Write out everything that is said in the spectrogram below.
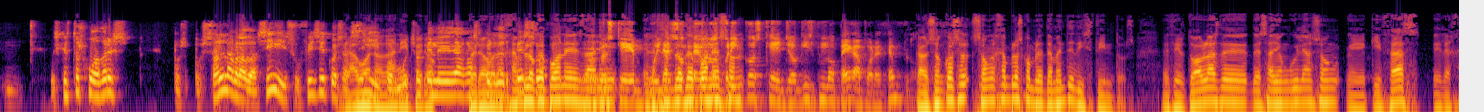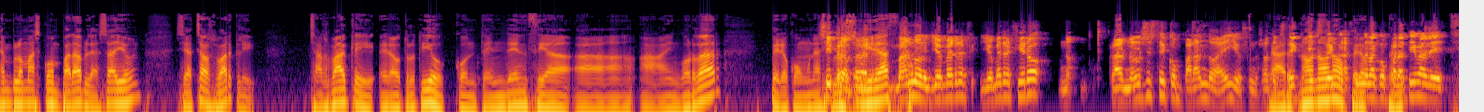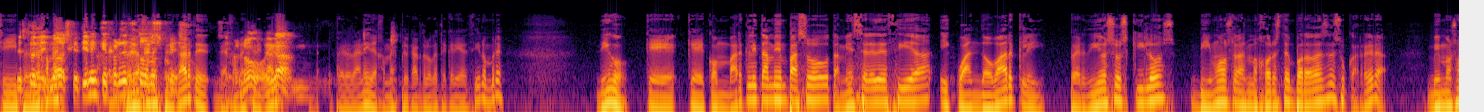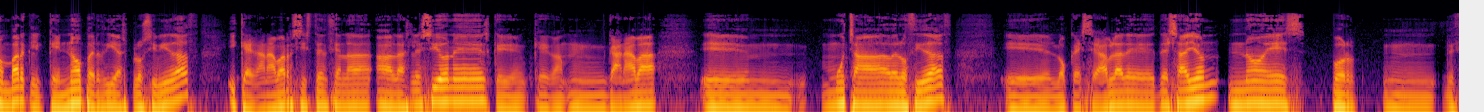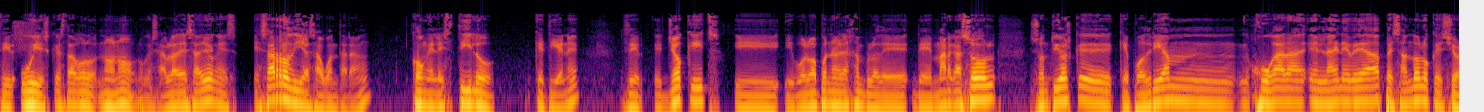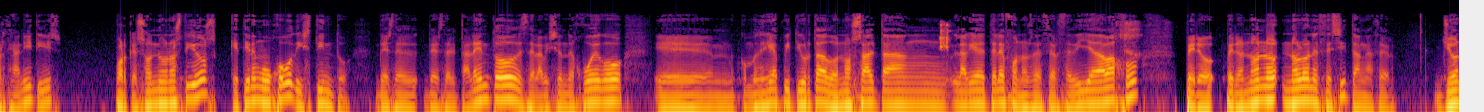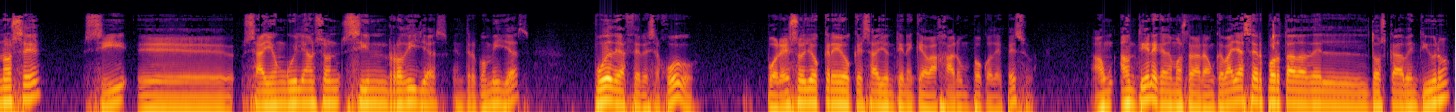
es que estos jugadores, pues, pues se han labrado así, su físico es Ya, así, bueno, por Dani, mucho pero- que le hagas pero el perder ejemplo peso. que pones, No, Dani, pero es que el ejemplo Williamson que pega unos pones son, brincos que Jokic no pega, por ejemplo. claro, son, cosas, son ejemplos completamente distintos. Es decir, tú hablas de, de Zion Williamson, eh, quizás el ejemplo más comparable a Zion sea Charles Barkley. Charles Barkley era otro tío con tendencia a, a engordar, pero con una Sí, pero, explosividad. pero, Manu, yo me, ref- yo me refiero, no, claro, no los estoy comparando a ellos, nosotros Claro, estoy, no, no, estoy no, haciendo la comparativa de, sí, de esto de, déjame- no, es que tienen que perder todos peso. explicarte, Digo, déjame no, oiga, Pero Dani, déjame explicarte lo que te quería decir, hombre. Digo, que, que con Barkley también pasó, también se le decía, y cuando Barkley perdió esos kilos, vimos las mejores temporadas de su carrera. Vimos a un Barkley que no perdía explosividad y que ganaba resistencia en la- a las lesiones, que, mm, ganaba eh, mucha velocidad. Eh, lo que se habla de, de Sion no es por mm, decir, uy, es que está gordo. No, no, lo que se habla de Sion es, esas rodillas aguantarán con el estilo que tiene. Es decir, eh, Jokic, y, vuelvo a poner el ejemplo de, Margasol, son tíos que, que podrían jugar en la NBA pesando lo que es Shorcianitis, porque son unos tíos que tienen un juego distinto, desde el, desde el talento, desde la visión de juego, eh, como diría Piti Hurtado, no saltan la guía de teléfonos de Cercedilla de abajo, pero, pero no, lo- no lo necesitan hacer. Yo no sé si eh, Zion Williamson sin rodillas, entre comillas, puede hacer ese juego. Por eso yo creo que Sion tiene que bajar un poco de peso. Aún, aún tiene que demostrar, aunque vaya a ser portada del 2K21,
